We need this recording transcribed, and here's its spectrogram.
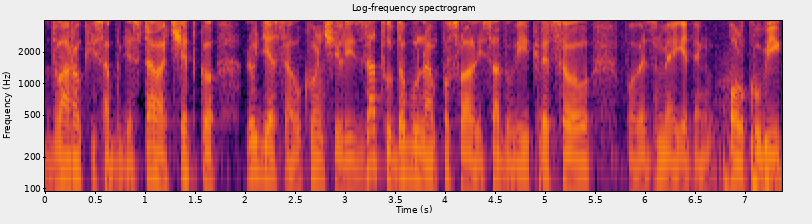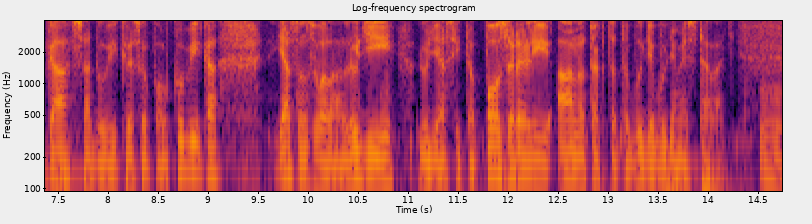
dva roky sa bude stavať všetko. Ľudia sa ukončili. Za tú dobu nám poslali sadu výkresov, povedzme jeden pol kubíka, sadu výkresov pol kubíka. Ja som zvolal ľudí, ľudia si to pozreli, áno, tak toto bude, budeme stavať. Uh-huh.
